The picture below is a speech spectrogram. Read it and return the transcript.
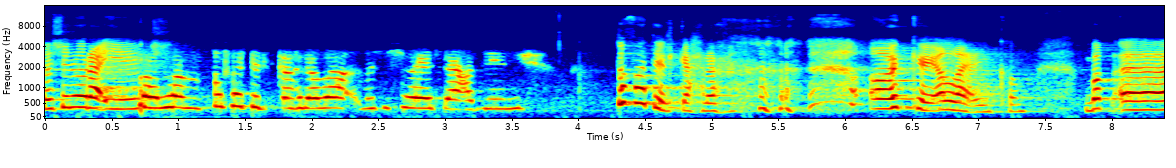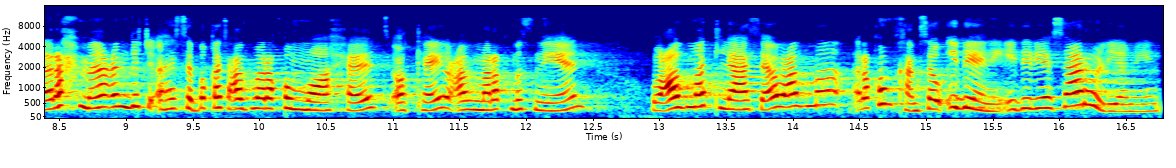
فشنو رأيك؟ والله انطفت الكهرباء بس شوية ساعديني. طفت الكهرباء. Okay الله يعينكم. بق... آه رحمة عندك هسه بقت عظمة رقم واحد. أوكي وعظمة رقم اثنين. وعظمة ثلاثة وعظمة رقم خمسة وإيديني ايد اليسار واليمين.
